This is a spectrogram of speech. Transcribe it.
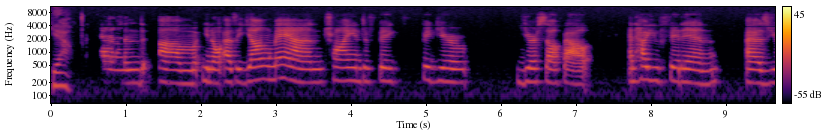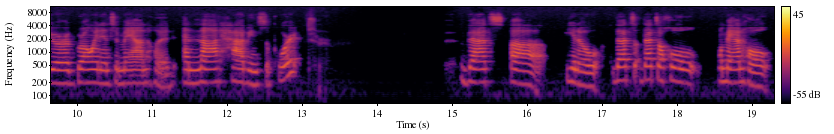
Yeah. And, um, you know, as a young man trying to fig- figure yourself out and how you fit in as you're growing into manhood and not having support. Sure. That's, uh, you know, that's, that's a whole a manhole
